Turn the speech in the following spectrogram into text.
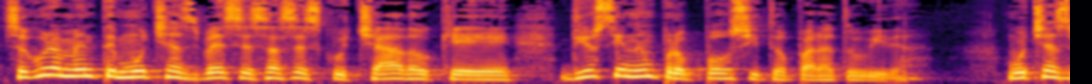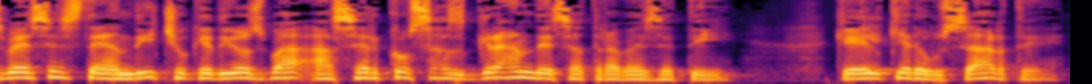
Seguramente muchas veces has escuchado que Dios tiene un propósito para tu vida. Muchas veces te han dicho que Dios va a hacer cosas grandes a través de ti, que Él quiere usarte,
